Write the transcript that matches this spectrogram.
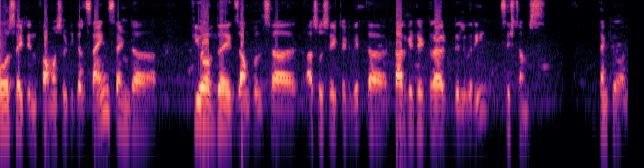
oversight in pharmaceutical science, and uh, few of the examples uh, associated with uh, targeted drug delivery systems. Thank you all.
